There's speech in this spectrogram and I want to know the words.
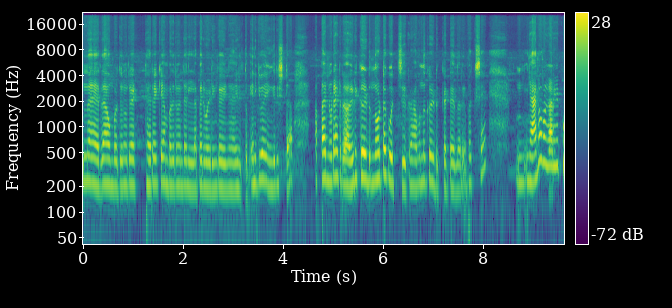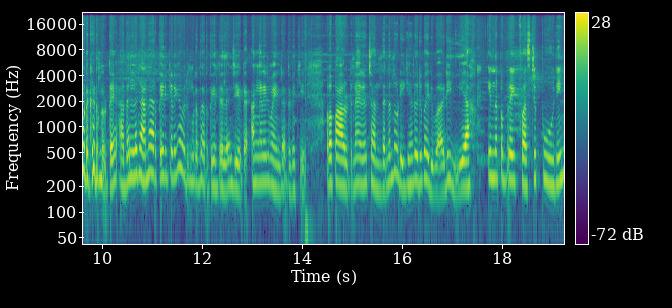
നേരം ആകുമ്പോഴത്തേനും ഒരു എട്ടരയൊക്കെ ആകുമ്പോഴത്തേനും എന്റെ എല്ലാ പരിപാടിയും കഴിഞ്ഞ് ഞാൻ ഇരുത്തും. എനിക്ക് ഭയങ്കര ഇഷ്ടമാണ് അപ്പം എന്നോട് എട്ടര അടി കെടുന്നോട്ടെ കൊച്ച്. ക്രാവൊന്നൊക്കെ എടുക്കട്ടെ എന്ന് പറയും. പക്ഷേ ഞാൻ ഉറങ്ങുകയാണെങ്കിൽ കൂടെ കിടന്നോട്ടെ. അതല്ല ഞാൻ നേരത്തെ ഇരിക്കണമെങ്കിൽ അവരും കൂടെ നേരത്തെ എല്ലാം ചെയ്യട്ടെ. അങ്ങനെ ഒരു മൈൻഡായിട്ട് എനിക്ക്. അപ്പോൾ പാവറൂട്ടിനായാലും ചന്ദനം തുടിക്കേണ്ട ഒരു പരിപാടി ഇല്ല. ഇന്നിപ്പോൾ ബ്രേക്ക്ഫാസ്റ്റ് പൂരിയും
